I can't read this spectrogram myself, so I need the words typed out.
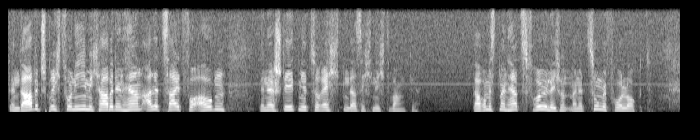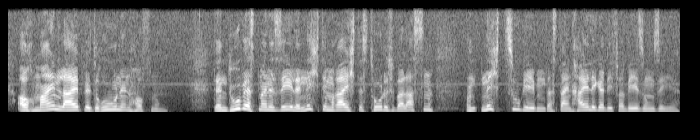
Denn David spricht von ihm, ich habe den Herrn alle Zeit vor Augen, denn er steht mir zu Rechten, dass ich nicht wanke. Darum ist mein Herz fröhlich und meine Zunge frohlockt. Auch mein Leib wird ruhen in Hoffnung. Denn du wirst meine Seele nicht dem Reich des Todes überlassen und nicht zugeben, dass dein Heiliger die Verwesung sehe.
